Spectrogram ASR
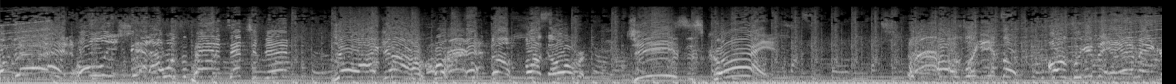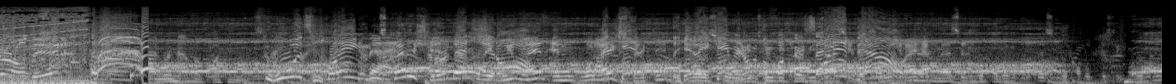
I'm dead! Holy shit, I wasn't paying attention, dude! Got ran the fuck over! Jesus Christ! I was looking at the I was looking at the anime girl, dude! Never have a fucking. Who was playing It was that? kind of shit that Like we off. went, and what I, I expected yeah, I was can't for like what the a 2v3 they're saying. basket Down. I had messaged Republic about this, and Republic just ignored me.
